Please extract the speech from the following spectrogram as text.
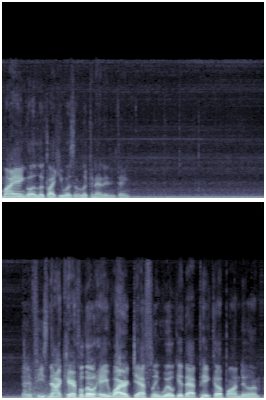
My angle, it looked like he wasn't looking at anything. If he's not careful, though, Haywire definitely will get that pickup onto him.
